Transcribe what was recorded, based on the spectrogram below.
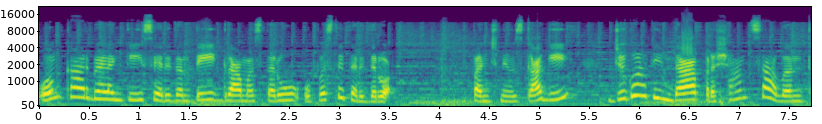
ಓಂಕಾರ್ ಬೆಳಂಕಿ ಸೇರಿದಂತೆ ಗ್ರಾಮಸ್ಥರು ಉಪಸ್ಥಿತರಿದ್ದರು. ಪಂಚ್ ನ್ಯೂಸ್ಗಾಗಿ ಜುಗುಳದಿಂದ ಪ್ರಶಾಂತ್ ಸಾವಂತ್.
